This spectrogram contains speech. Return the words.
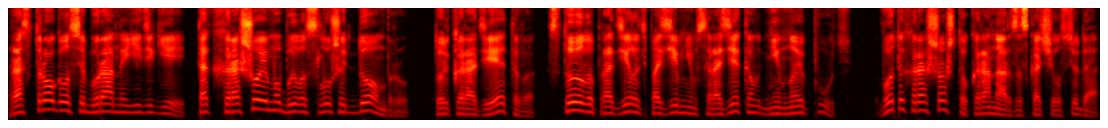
Растрогался буранный Едигей. Так хорошо ему было слушать домбру. Только ради этого стоило проделать по зимним саразекам дневной путь. Вот и хорошо, что коронар заскочил сюда,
